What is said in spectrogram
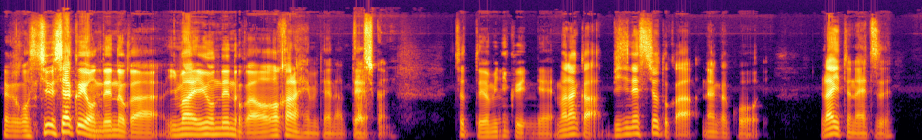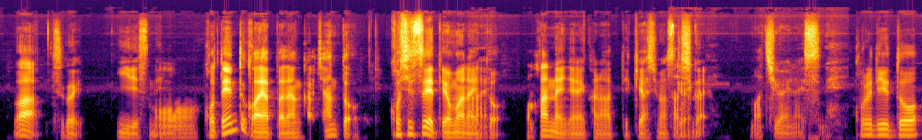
なんかこう注釈読んでんのか、今読んでんのか分からへんみたいになって、ちょっ。と読みにくいんで、まあなんかビジネス書とか、なんかこう、ライトなやつはすごいいいですね。古典とかはやっぱなんかちゃんと腰据えて読まないと分かんないんじゃないかなって気がしますけど、ね確かに。間違いないですね。これで言うと、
